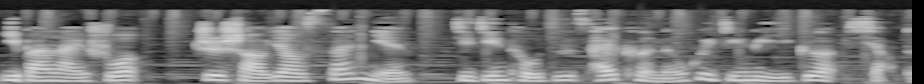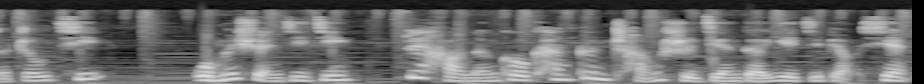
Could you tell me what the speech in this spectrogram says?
一般来说，至少要三年，基金投资才可能会经历一个小的周期。我们选基金。最好能够看更长时间的业绩表现，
